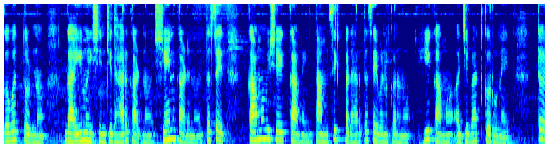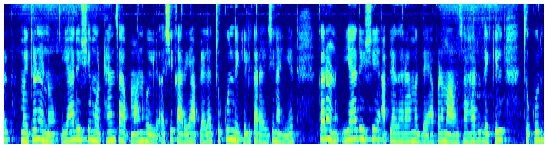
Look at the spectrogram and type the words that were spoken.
गवत तोडणं गाई म्हैशींची धार काढणं शेण काढणं तसेच कामविषयक कामे तामसिक पदार्थ सेवन करणं ही कामं अजिबात करू नयेत. तर मैत्रिणींनो या दिवशी मोठ्यांचा अपमान होईल अशी कार्य आपल्याला चुकून देखील करायची नाही आहेत कारण या दिवशी आपल्या घरामध्ये आपण मांसाहार देखील चुकून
